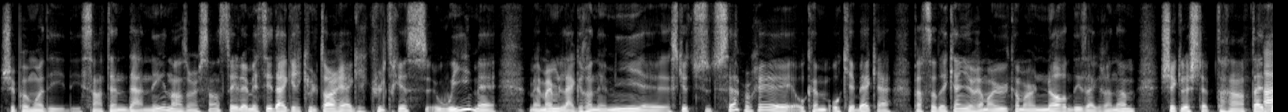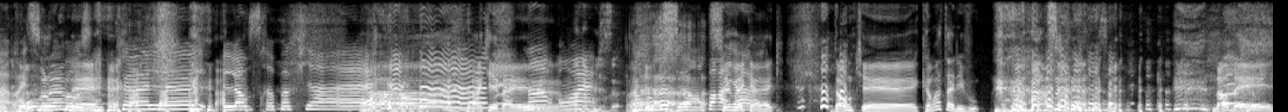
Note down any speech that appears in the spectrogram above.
je sais pas moi, des, des centaines d'années dans un sens. C'est le métier d'agriculteur et agricultrice, oui, mais, mais même l'agronomie, euh, est-ce que tu, sais à peu près au, au, Québec, à partir de quand il y a vraiment eu comme un ordre des agronomes? Je sais que là, je te prends peut-être ah, de cours, là, mais... L'ordre sera pas fier. Ah, ok, ben, on oublie ça. On, C'est correct. Donc, euh, comment allez-vous? non, ben,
